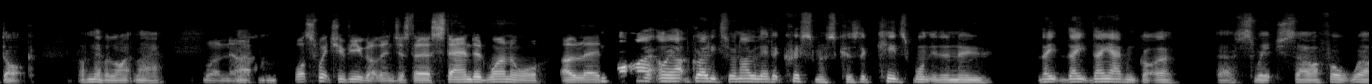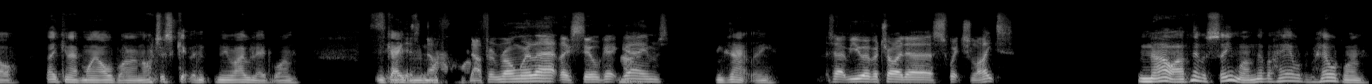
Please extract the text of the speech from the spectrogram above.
dock. I've never liked that. Well, no. Um, What switch have you got then? Just a standard one or OLED? I, I upgraded to an OLED at Christmas because the kids wanted a new. They they they haven't got a, a Switch, so I thought, well, they can have my old one, and I'll just get the new OLED one. See, gave them no- one. nothing wrong with that. They still get No. games. Exactly. So, have you ever tried a Switch Lite? No, I've never seen one. Never held held one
